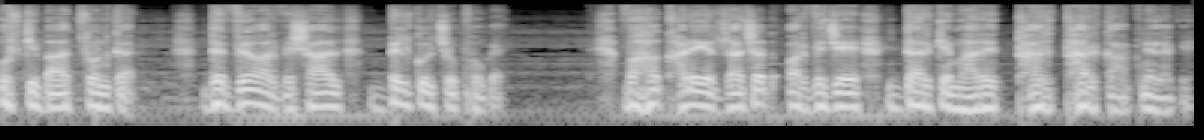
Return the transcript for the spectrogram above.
उसकी बात सुनकर दिव्या और विशाल बिल्कुल चुप हो गए। वहाँ खड़े रजत और विजय डर के मारे थर थर कांपने लगे।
